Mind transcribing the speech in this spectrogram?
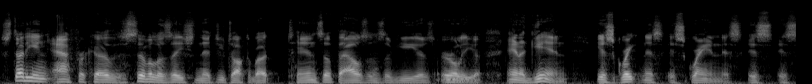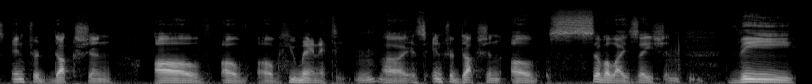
studying Africa, the civilization that you talked about tens of thousands of years mm-hmm. earlier, and again, its greatness, its grandness, its, its introduction of, of, of humanity, mm-hmm. uh, its introduction of civilization, mm-hmm. the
